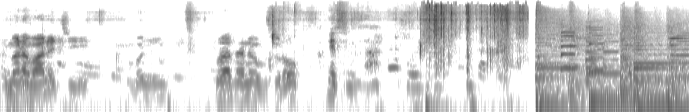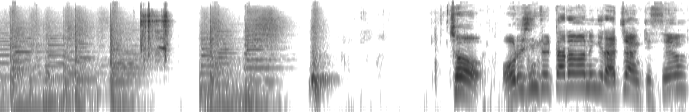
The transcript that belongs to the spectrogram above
얼마나 많을지 한번 좀 돌아다녀 보도록 하겠습니다. 저 어르신들 따라가는 게 낫지 않겠어요?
